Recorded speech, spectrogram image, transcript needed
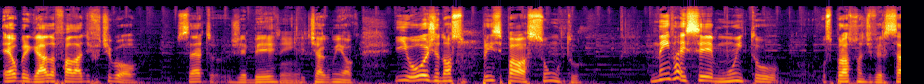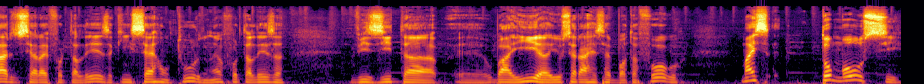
é obrigado a falar de futebol, certo? GB Sim. e Thiago Minhoca. E hoje o nosso principal assunto nem vai ser muito os próximos adversários de Ceará e Fortaleza, que encerram o turno, né? O Fortaleza visita é, o Bahia e o Ceará recebe Botafogo, mas tomou-se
